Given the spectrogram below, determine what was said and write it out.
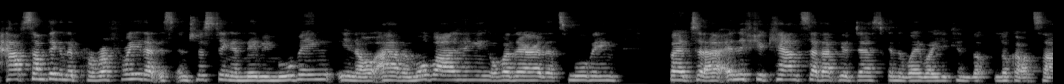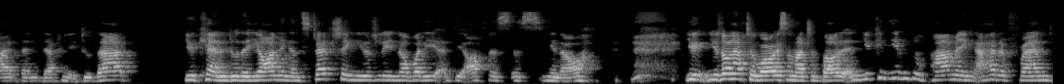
Have something in the periphery that is interesting and maybe moving. You know, I have a mobile hanging over there that's moving but uh, and if you can't set up your desk in a way where you can look, look outside, then definitely do that. You can do the yawning and stretching. Usually, nobody at the office is, you know, you you don't have to worry so much about it. And you can even do palming. I had a friend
